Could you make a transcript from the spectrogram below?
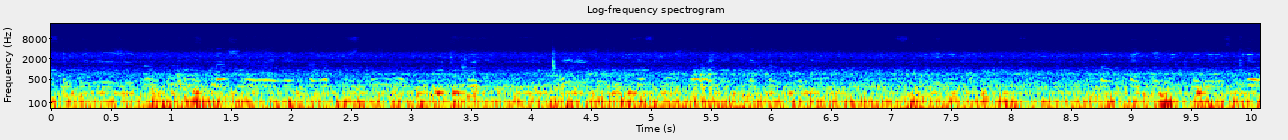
Все гаражи попали с машинами позапрошлом году. Как? Гаражи везде с машинами все попали. С берега. Повыходили, кто не успел,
